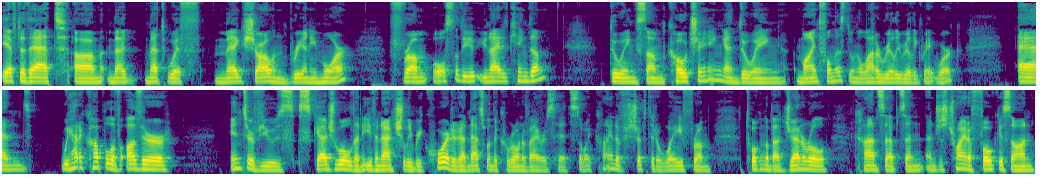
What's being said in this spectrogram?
After that, um, met, met with Meg Sharland and Bryony Moore from also the United Kingdom doing some coaching and doing mindfulness, doing a lot of really, really great work. And we had a couple of other interviews scheduled and even actually recorded, and that's when the coronavirus hit. So I kind of shifted away from talking about general concepts and, and just trying to focus on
